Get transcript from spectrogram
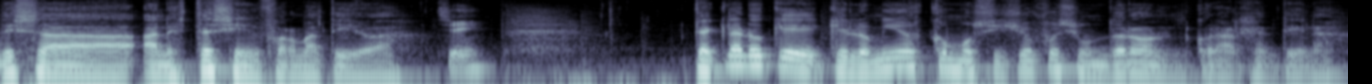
esa anestesia informativa. Sí. Te aclaro que, lo mío es como si yo fuese un dron con Argentina.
